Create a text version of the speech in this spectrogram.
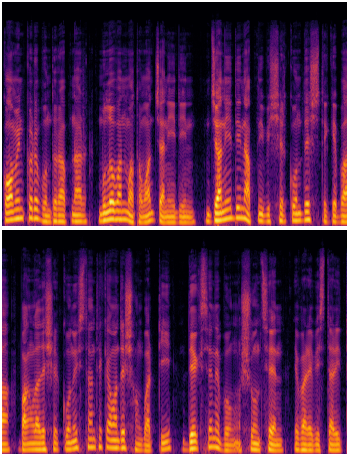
কমেন্ট করে বন্ধুরা আপনার মূল্যবান মতামত জানিয়ে দিন। জানিয়ে দিন আপনি বিশ্বের কোন দেশ থেকে বা বাংলাদেশের কোন স্থান থেকে আমাদের সংবাদটি দেখছেন এবং শুনছেন। এবারে বিস্তারিত।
